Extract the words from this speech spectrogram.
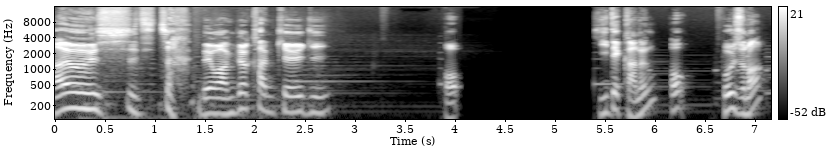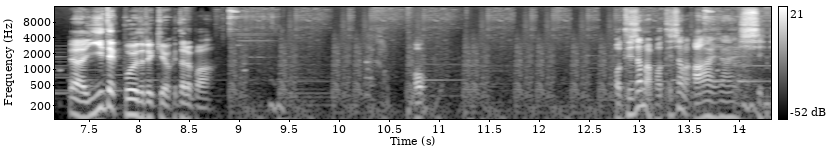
아유 씨 진짜 내 완벽한 계획이 어? 2덱 가능? 어? 보여주나? 야 2덱 보여드릴게요 기다려봐 어? 버티잖아 버티잖아 아야씨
